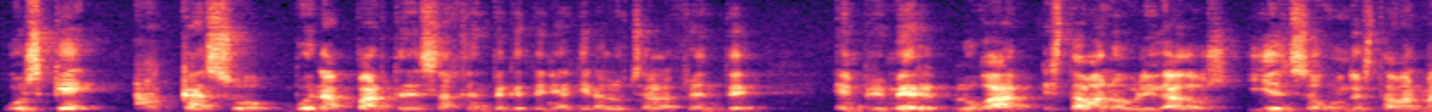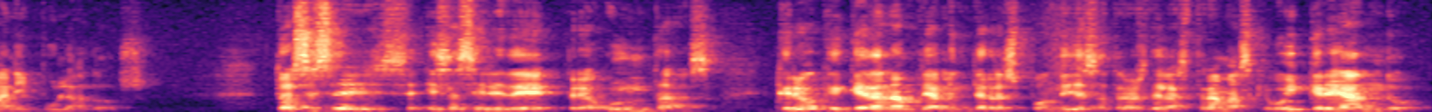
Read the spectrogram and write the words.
¿O es que acaso buena parte de esa gente que tenía que ir a luchar al frente, en primer lugar estaban obligados y en segundo estaban manipulados? Todas esa serie de preguntas creo que quedan ampliamente respondidas a través de las tramas que voy creando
